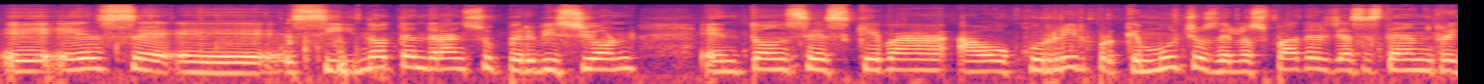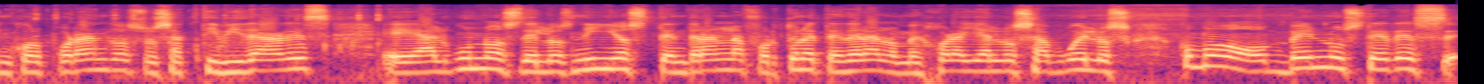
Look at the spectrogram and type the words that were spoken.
eh, es eh, si no tendrán supervisión, entonces, ¿qué va a ocurrir? Porque muchos de los padres ya se están reincorporando a sus actividades, algunos de los niños tendrán la fortuna de tener a lo mejor allá los abuelos. ¿Cómo ven ustedes,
